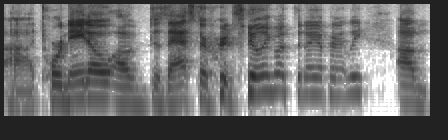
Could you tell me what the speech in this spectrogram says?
uh, tornado of disaster we're dealing with today, apparently um,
